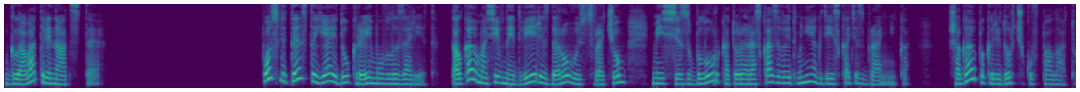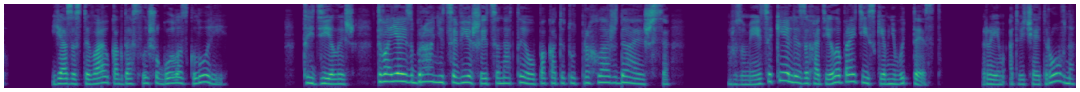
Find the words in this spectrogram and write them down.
Глава 13. После теста я иду к Рейму в лазарет. Толкаю массивные двери, здороваюсь с врачом, миссис Блур, которая рассказывает мне, где искать избранника. Шагаю по коридорчику в палату. Я застываю, когда слышу голос Глории. «Ты делаешь! Твоя избранница вешается на Тео, пока ты тут прохлаждаешься!» Разумеется, Келли захотела пройти с кем-нибудь тест. Рэйм отвечает ровно,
